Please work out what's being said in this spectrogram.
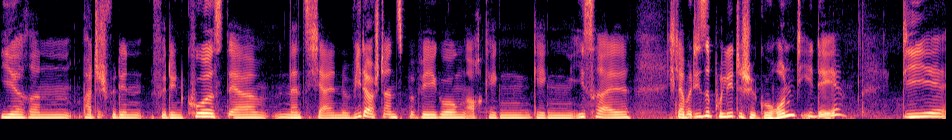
ihren, praktisch für den, für den Kurs, der nennt sich ja eine Widerstandsbewegung, auch gegen, gegen Israel. Ich glaube, diese politische Grundidee, die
